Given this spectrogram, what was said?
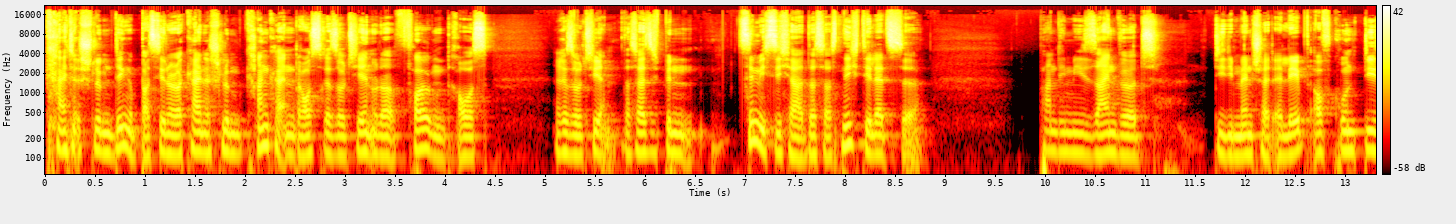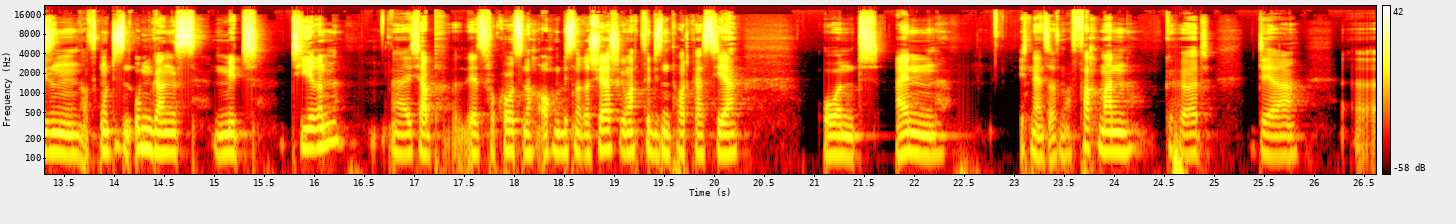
keine schlimmen Dinge passieren oder keine schlimmen Krankheiten daraus resultieren oder Folgen daraus resultieren. Das heißt, ich bin ziemlich sicher, dass das nicht die letzte Pandemie sein wird, die die Menschheit erlebt, aufgrund diesen, aufgrund diesen Umgangs mit Tieren. Äh, ich habe jetzt vor kurzem noch auch ein bisschen Recherche gemacht für diesen Podcast hier und einen, ich nenne es einfach mal Fachmann gehört, der, äh,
